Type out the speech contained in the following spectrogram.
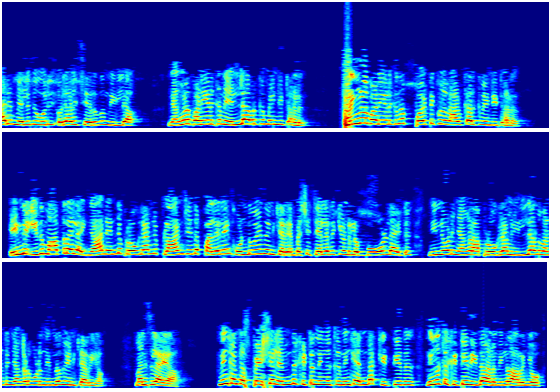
ആരും വലുത് ഒരു ഒരാൾ ചെറുതെന്നില്ല ഞങ്ങൾ പണിയെടുക്കുന്ന എല്ലാവർക്കും വേണ്ടിയിട്ടാണ്. നിങ്ങൾ പണിയെടുക്കുന്ന പെർട്ടിക്കുലർ ആൾക്കാർക്ക് വേണ്ടിയിട്ടാണ്. എന്റെ ഇത് മാത്രമല്ല ഞാൻ എന്റെ പ്രോഗ്രാമിന് പ്ലാൻ ചെയ്ത പലരെയും കൊണ്ടുപോയത് എനിക്കറിയാം. പക്ഷെ ചിലരൊക്കെ ഉണ്ടല്ലോ ബോൾഡായിട്ട് നിന്നോട് ഞങ്ങൾ ആ പ്രോഗ്രാമിന് ഇല്ല എന്ന് പറഞ്ഞിട്ട് ഞങ്ങളുടെ കൂടെ നിന്നതും എനിക്കറിയാം. മനസ്സിലായാ? നിങ്ങൾക്ക് എന്താ സ്പെഷ്യൽ എന്ത് കിട്ടും നിങ്ങൾക്ക്? നിങ്ങൾക്ക് എന്താ കിട്ടിയത്? നിങ്ങൾക്ക് കിട്ടിയത് ഇതാണ്. നിങ്ങൾ അറിഞ്ഞോ?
